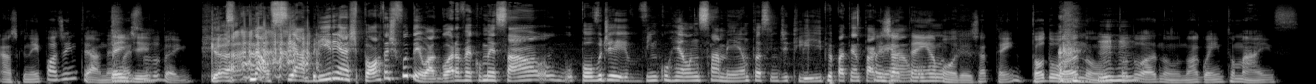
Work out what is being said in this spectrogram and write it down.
Acho que nem pode entrar, né? Entendi. Mas tudo bem. Não, se abrirem as portas, fudeu. Agora vai começar o, povo de vir com relançamento, assim, de clipe pra tentar Mas ganhar já tem, um... amor. Já tem. Todo ano. uhum. Todo ano. Não aguento mais.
